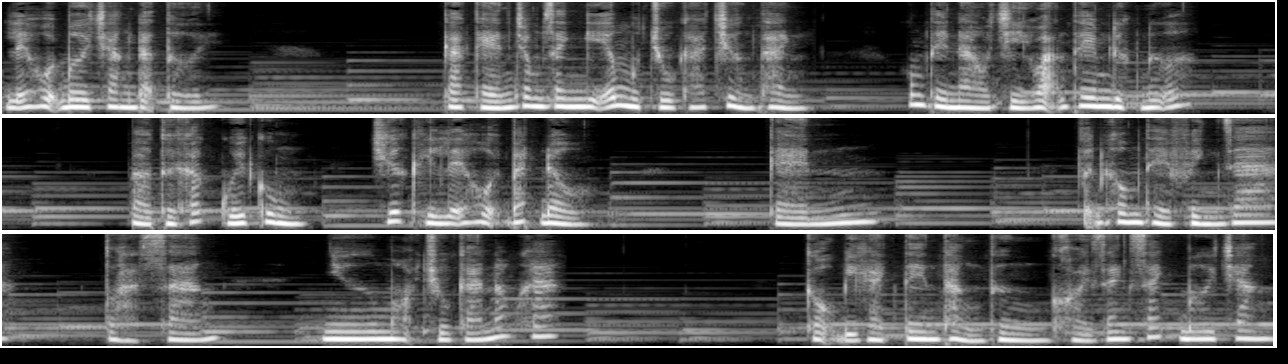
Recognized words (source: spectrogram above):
lễ hội bơi trăng đã tới. Cá kén trong danh nghĩa một chú cá trưởng thành không thể nào trì hoãn thêm được nữa. Vào thời khắc cuối cùng, trước khi lễ hội bắt đầu, kén vẫn không thể phình ra tỏa sáng như mọi chú cá nóc khác. Cậu bị gạch tên thẳng thừng khỏi danh sách bơi trăng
